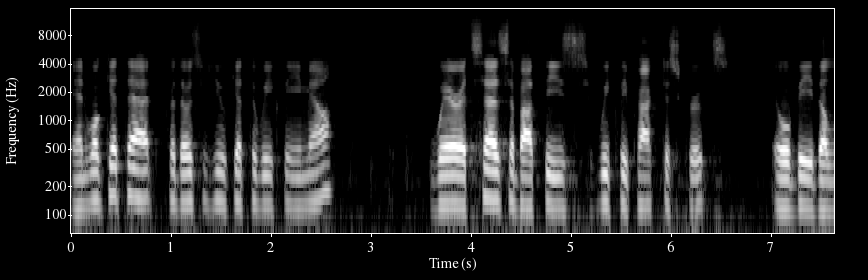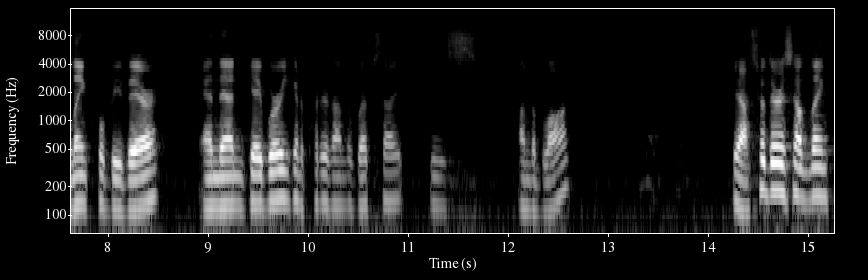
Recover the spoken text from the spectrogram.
And we'll get that for those of you who get the weekly email, where it says about these weekly practice groups. It will be the link will be there. And then, Gabe, where are you going to put it on the website? These on the blog? Yeah, sure. Yeah, so there's a link,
